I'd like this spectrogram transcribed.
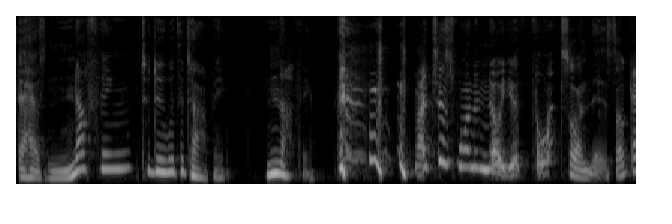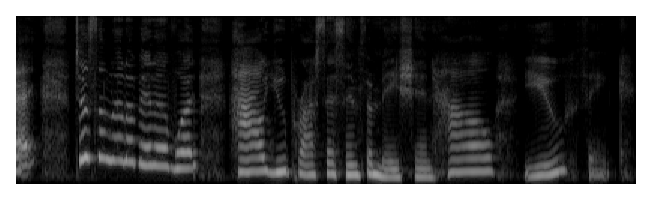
that has nothing to do with the topic. Nothing. I just want to know your thoughts on this, okay? Just a little bit of what, how you process information, how you think.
